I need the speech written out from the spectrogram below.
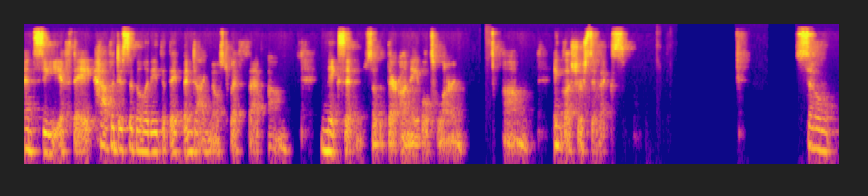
and see if they have a disability that they've been diagnosed with that um, makes it so that they're unable to learn um, English or civics. So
